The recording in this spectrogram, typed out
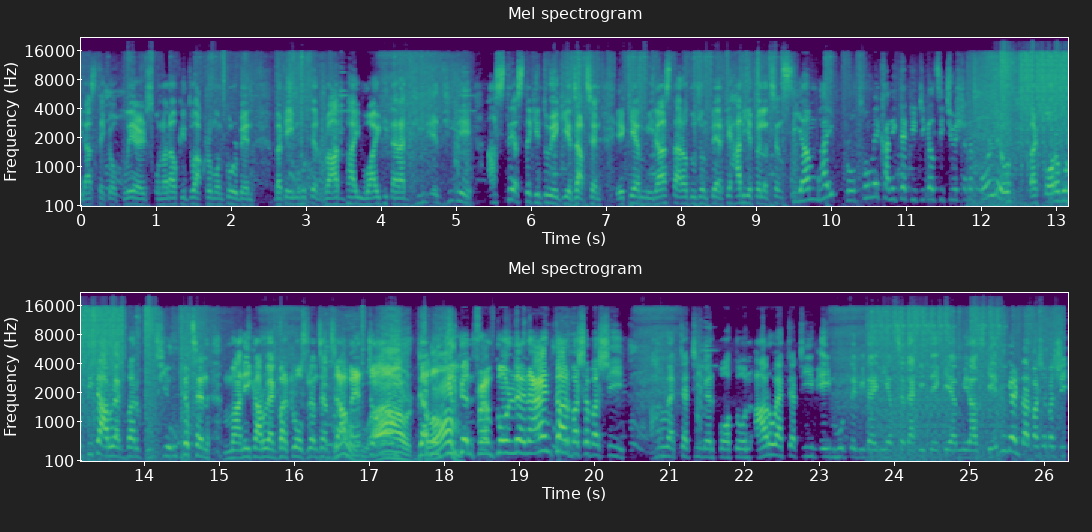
মিরাজ থেকেও প্লেয়ার্স ওনারাও কিন্তু আক্রমণ করবেন। বাট এই মুহূর্তে রাত ভাই ওয়াইটি তারা ধীরে ধীরে আস্তে আস্তে কিন্তু এগিয়ে যাচ্ছেন। একে মিরাজ তারা দুজন প্লেয়ারকে হারিয়ে ফেলেছেন। সিয়াম ভাই প্রথমে খানিকটা ক্রিটিক্যাল সিচুয়েশনে পড়লেও বাট পরবর্তীতে আরও একবার গুছিয়ে উঠেছেন। মানিক আরও একবার ক্লোজ রেঞ্জে যাবেন wow, ডাবল কিল কনফার্ম করলেন। এন্ড তার পাশাপাশি আরও একটা টিমের পতন, আরও একটা টিম এই মুহূর্তে বিদায় নিয়েছে। দ্যাট ইজ একে মিরাজ গেমিং এন্ড তার পাশাপাশি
